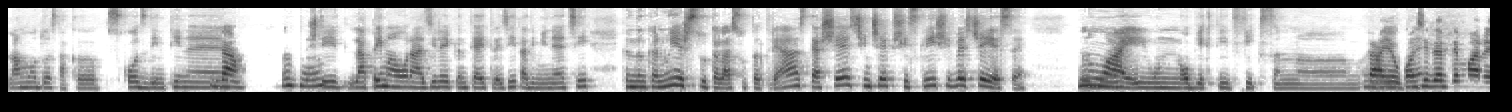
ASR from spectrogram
la modul ăsta că scoți din tine da. Uh-huh. Știi, la prima ora a zilei când te-ai trezit, a dimineții, când încă nu ești 100% treaz, te așezi și începi și scrii și vezi ce iese. Nu uh-huh. ai un obiectiv fix în. Da, în eu consider de mare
